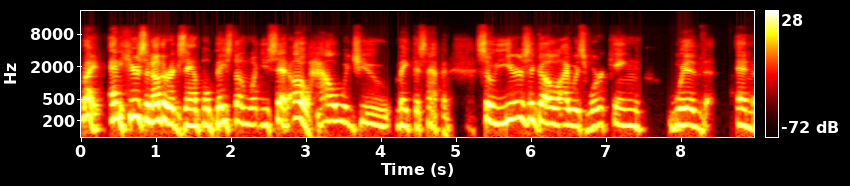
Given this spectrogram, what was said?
Right. And here's another example based on what you said. Oh, how would you make this happen? So, years ago, I was working with an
